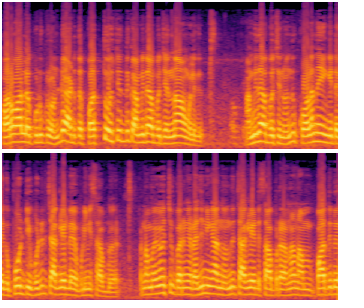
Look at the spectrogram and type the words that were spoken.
பரவாயில்ல கொடுக்குறோன்ட்டு அடுத்த பத்து வருஷத்துக்கு அமிதாப் பச்சன் தான் அவங்களுக்கு. அமிதாப் பச்சன் வந்து குழந்தைங்கிட்ட போட்டி போட்டு சாக்லேட்டை எப்படிங்க சாப்பிடுவார்? இப்போ நம்ம யோசிச்சு பாருங்க ரஜினிகாந்த் வந்து சாக்லேட் சாப்பிட்றாங்கன்னா நம்ம பார்த்துட்டு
